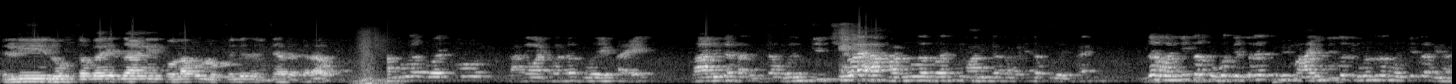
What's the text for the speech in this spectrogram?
शिर्डी लोकसभेचा आणि सोलापूर लोकसभेचा विचार करावा तो जागा वाटपाचा पुढे येत आहे. महाविकास वंचित शिवाय हा फार्म्युलाद्वारे महाविकास आघाडीचा पुढे येत आहे. जर वंचितचा सोबत घेतलं तर तुम्ही महायुतीचं निमंत्रण वंचितला देणार.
